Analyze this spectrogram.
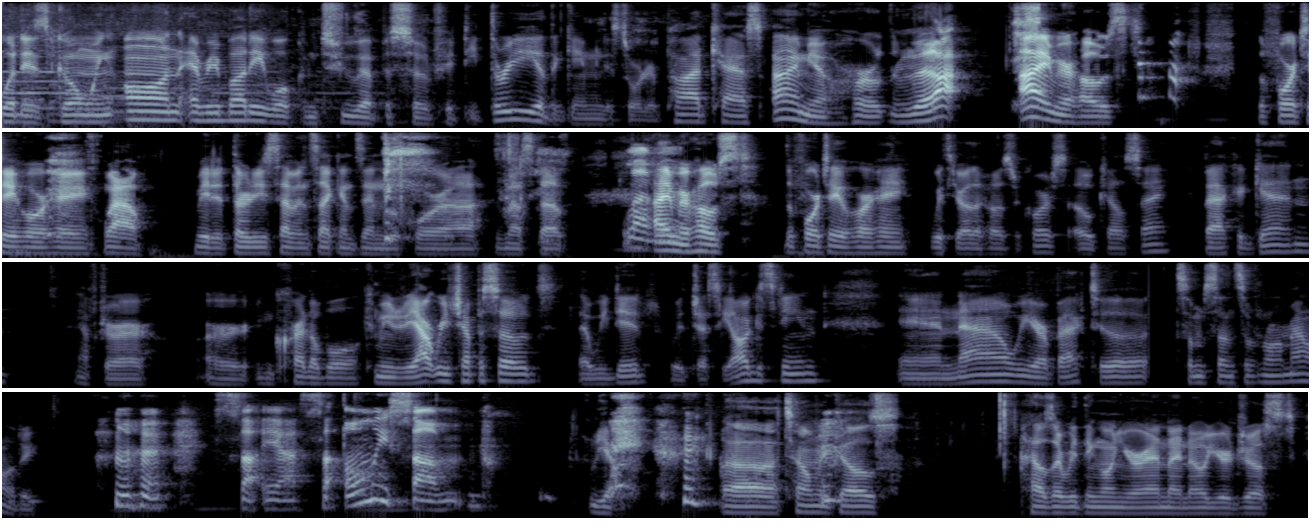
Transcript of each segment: What is going on, everybody? Welcome to episode 53 of the Gaming Disorder Podcast. I'm your her- I'm your host, the Forte Jorge. Wow, made it 37 seconds in before uh messed up. Love I'm it. your host, the Forte Jorge, with your other host, of course, O Kelsey. Back again after our, our incredible community outreach episodes that we did with Jesse Augustine. And now we are back to some sense of normality. so, yeah, so, only some. Yeah. Uh, tell me, Kels, how's everything on your end? I know you're just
